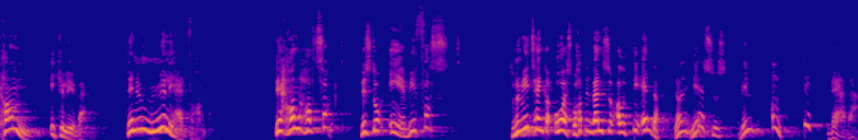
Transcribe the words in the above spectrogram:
kan ikke lyve. Det er en umulighet for ham. Det han har sagt, det står evig fast. Så når vi tenker å, jeg skulle hatt en venn som alltid er der Ja, Jesus vil alltid være der.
